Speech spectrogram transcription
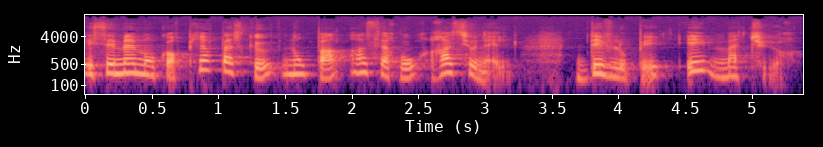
et c'est même encore pire parce que n'ont pas un cerveau rationnel, développé et mature.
